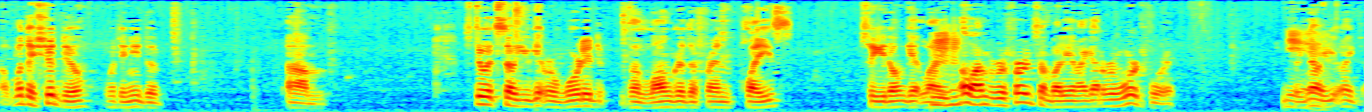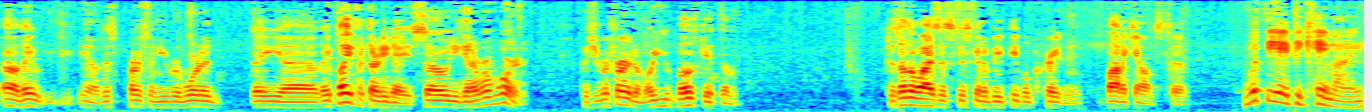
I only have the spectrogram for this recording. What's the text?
what they should do. What they need to um, is do it so you get rewarded the longer the friend plays. So you don't get like, Mhm. oh, I'm referred somebody and I got a reward for it. Yeah. No, you like, oh, they, you know, this person you rewarded, they uh, they played for 30 days, so you get a reward because you referred them, or you both get them. Because otherwise, it's just going to be people creating bot accounts to. with the APK mine,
